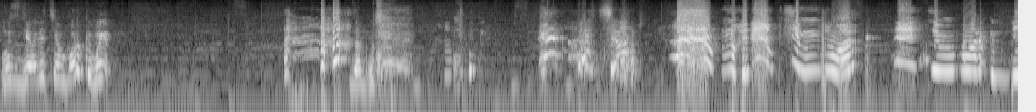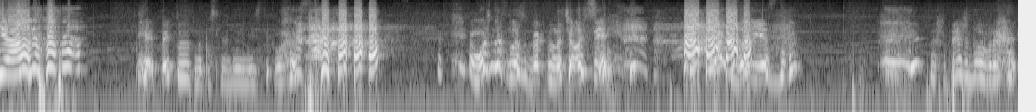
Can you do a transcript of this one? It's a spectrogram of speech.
Мы сделали тимворк, и мы... Забудь. Да чёрт! Тимборг. Тимборг Биан. Я опять тут на последнем месте, класс. А Можно флешбэк на начало серии? Заезда. Что, я же добрая.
